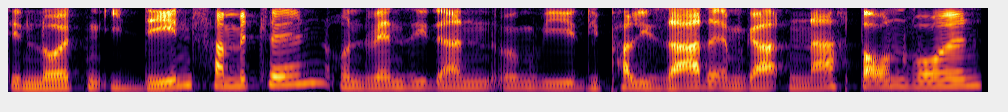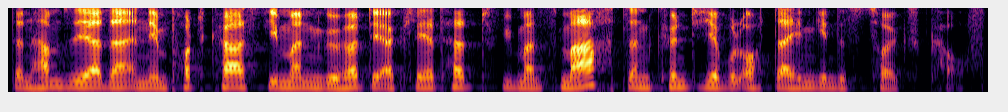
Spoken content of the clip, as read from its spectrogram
den Leuten Ideen vermitteln und wenn sie dann irgendwie die Palisade im Garten nachbauen wollen, dann haben sie ja da in dem Podcast jemanden gehört, der erklärt hat, wie man es macht, dann könnte ich ja wohl auch dahingehendes Zeugs kaufen.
